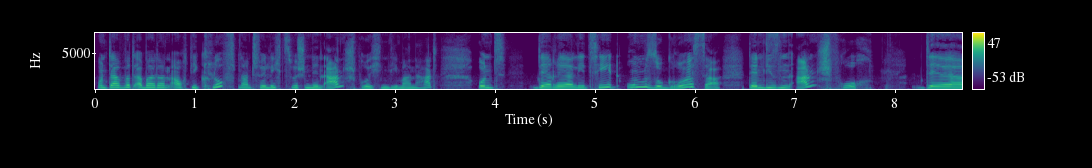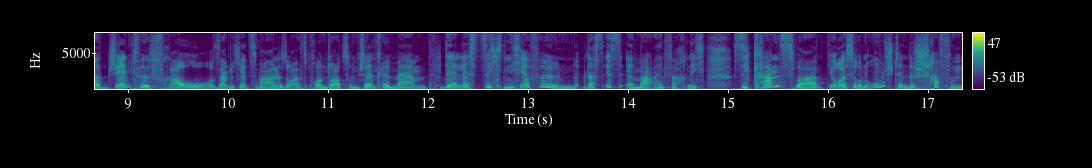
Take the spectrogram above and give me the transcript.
Und da wird aber dann auch die Kluft natürlich zwischen den Ansprüchen, die man hat, und der Realität umso größer. Denn diesen Anspruch der Gentle-Frau, sage ich jetzt mal, so als Pendant zum Gentleman, der lässt sich nicht erfüllen. Das ist Emma einfach nicht. Sie kann zwar die äußeren Umstände schaffen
